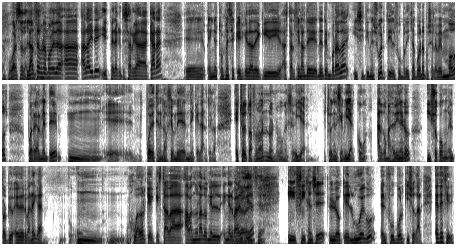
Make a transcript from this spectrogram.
A jugársela. Lanzas una moneda a- al aire y espera que te salga cara eh, en estos meses que queda de aquí hasta el final de, de temporada y si tienes suerte y el futbolista bueno pues se le ven modos pues realmente mm, eh, puedes tener la opción de, de quedártelo esto de todas formas no es nuevo en el Sevilla ¿eh? esto en el Sevilla con algo más de dinero hizo con el propio Ever Banega un, un jugador que, que estaba abandonado en el, en el Valencia, Valencia. Y fíjense lo que luego el fútbol quiso dar. Es decir,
